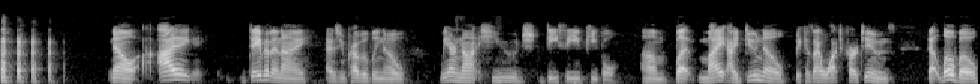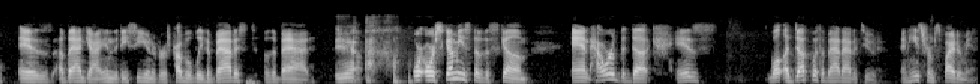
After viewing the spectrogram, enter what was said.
Now, I, David and I, as you probably know, we are not huge DC people. Um, but my, I do know because I watch cartoons that Lobo is a bad guy in the DC universe, probably the baddest of the bad, yeah. or or scummiest of the scum. And Howard the Duck is, well, a duck with a bad attitude, and he's from Spider-Man.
